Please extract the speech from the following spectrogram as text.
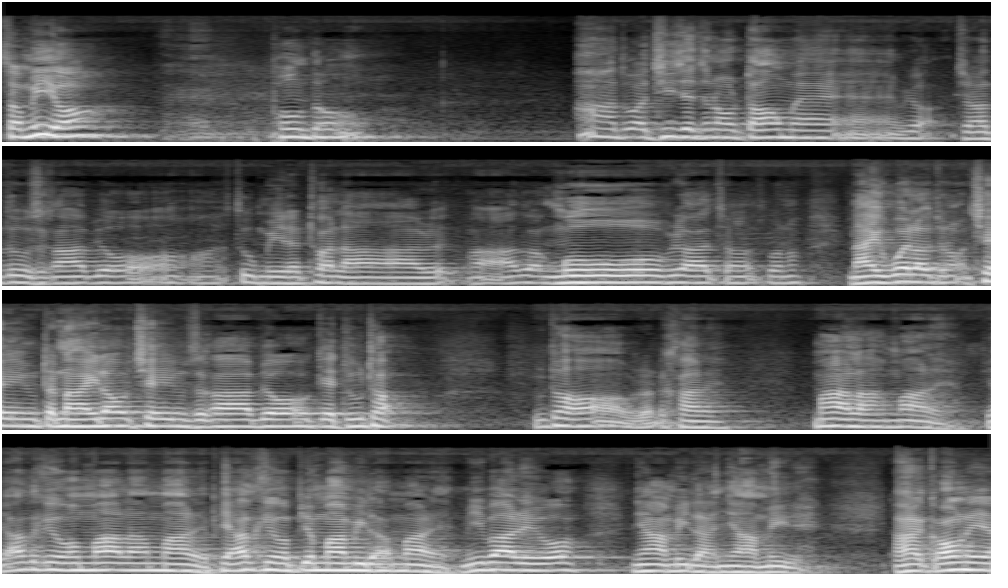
ဆိုမီရောဖုံးတော့ဟာသူအကြီးကျွန်တော်တောင်းမယ်ပြီးတော့ကျွန်တော်သူ့စကားပြောသူ့မိလည်းထွက်လာဟာသူကငိုပြီးတော့ကျွန်တော်နိုင်ဝက်တော့ကျွန်တော်အချိန်တနားရီလောက်အချိန်စကားပြောကဲဒူးထောက်ဒူးထောက်ပြီးတော့တခါလေမှားလားမှားတယ်ဘုရားသခင်ရောမှားလားမှားတယ်ဘုရားသခင်ရောပြမမိလားမှားတယ်မိဘတွေရောညာမိလားညာမိတယ်ဒါကောင်းတယ်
